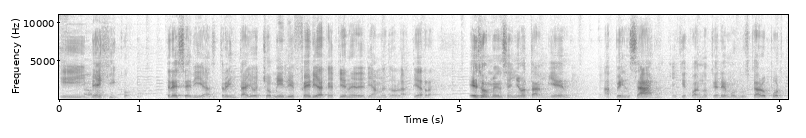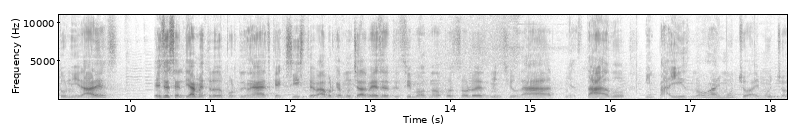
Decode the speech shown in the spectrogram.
y México. 13 días, 38 mil y feria que tiene de diámetro la Tierra. Eso me enseñó también a pensar en que cuando queremos buscar oportunidades, ese es el diámetro de oportunidades que existe, ¿va? Porque muchas veces decimos, no, pues solo es mi ciudad, mi estado, mi país. No, hay mucho, hay mucho.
